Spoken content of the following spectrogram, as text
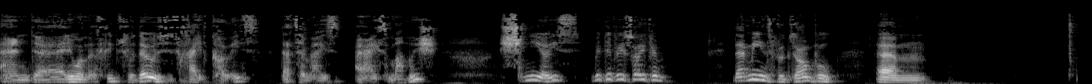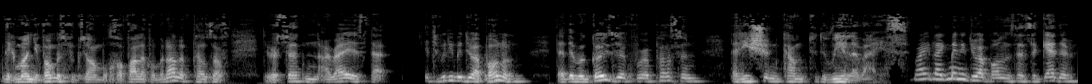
and uh, anyone that sleeps with those is Chayv Koris. That's a rice, a rice mamush. Shniyos b'divrei That means, for example, um, the Gemara Yevamos, for example, Chafala from tells us there are certain arayas that it's really midrabanon that there were gozer for a person that he shouldn't come to the real arayas, right? Like many drabonons, there's a gather,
